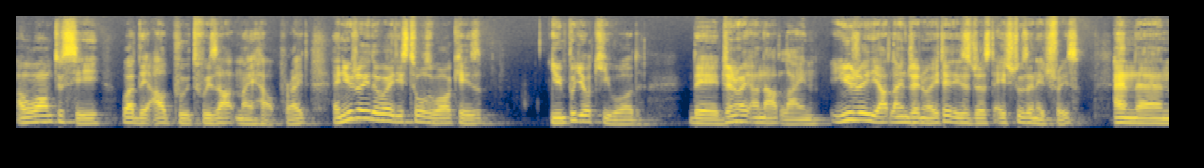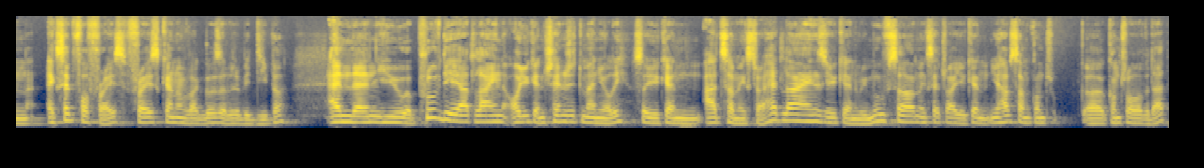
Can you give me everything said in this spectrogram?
I want to see what they output without my help, right? And usually the way these tools work is you input your keyword, they generate an outline. Usually the outline generated is just H2s and H3s. And then, except for Frase, Frase kind of like goes a little bit deeper. And then you approve the outline, or you can change it manually. So you can add some extra headlines, you can remove some, etc. You can you have some contr- uh, control over that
